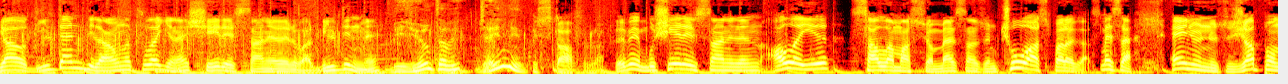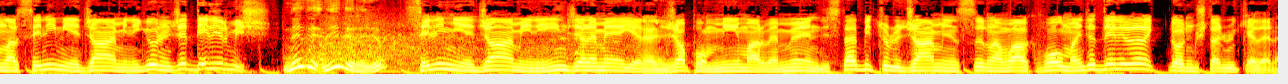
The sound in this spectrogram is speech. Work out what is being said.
ya dilden dile anlatıla gelen şehir efsaneleri var bildin mi? Biliyorum tabii. Cahil miyim? Estağfurullah. Bebeğim bu şehir efsanelerinin alayı sallamasyon ben sana söyleyeyim. Çoğu asparagas. Mesela en ünlüsü Japonlar Selimiye Camii'ni görünce delirmiş. Ne, de, ne deniyor? Selimiye Camii'ni incelemeye gelen Japon mimar ve mühendisler bir türlü caminin sırrına vakıf olmayınca delirerek dönmüşler ülkelerine.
